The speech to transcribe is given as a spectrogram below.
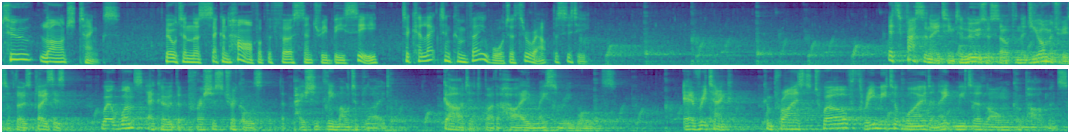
Two large tanks, built in the second half of the first century BC to collect and convey water throughout the city. It's fascinating to lose yourself in the geometries of those places where once echoed the precious trickles that patiently multiplied guarded by the high masonry walls. Every tank comprised 12 3 metre wide and 8 metre long compartments,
